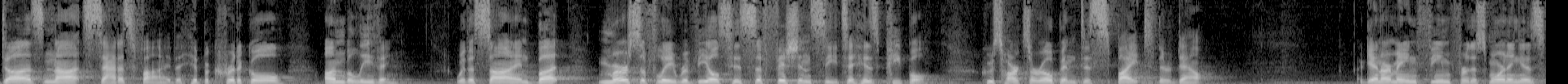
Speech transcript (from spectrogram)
does not satisfy the hypocritical, unbelieving with a sign, but mercifully reveals his sufficiency to his people whose hearts are open despite their doubt. Again, our main theme for this morning is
